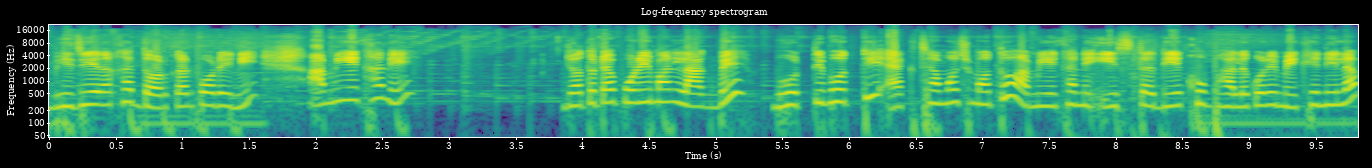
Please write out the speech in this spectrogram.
ভিজিয়ে রাখার দরকার পড়েনি। আমি এখানে যতটা পরিমাণ লাগবে ভর্তি ভর্তি এক চামচ মতো আমি এখানে ইস্টটা দিয়ে খুব ভালো করে মেখে নিলাম।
